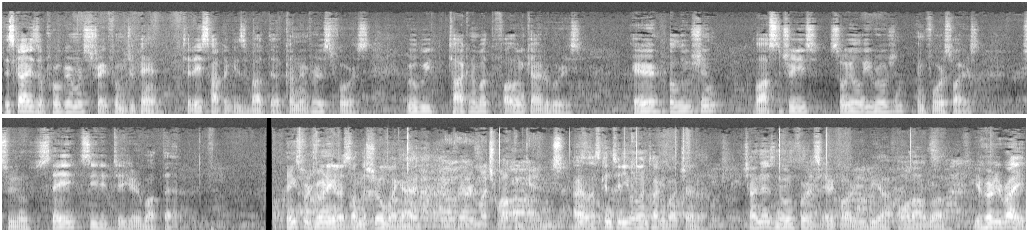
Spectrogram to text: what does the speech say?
This guy is a programmer straight from Japan. Today's topic is about the coniferous forest. We will be talking about the following categories air pollution, loss to trees, soil erosion, and forest fires. So stay seated to hear about that. Thanks for joining us on the show, my guy. You're very much welcome, kittens. Alright, let's continue on talking about China. China is known for its air quality to be at all out low. You heard it right.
